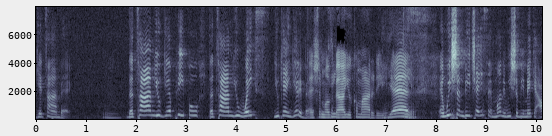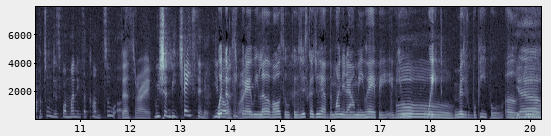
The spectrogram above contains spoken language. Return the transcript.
get time back. The time you give people, the time you waste, you can't get it back. That's your most Okay. valued commodity. Yes. Yes. And we shouldn't be chasing money. We should be making opportunities for money to come to us. That's right. we shouldn't be chasing it. You with know, the people right. that we love also because just because you have the money that don't mean you happy if you Oh. with miserable people uh, you Yeah. know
